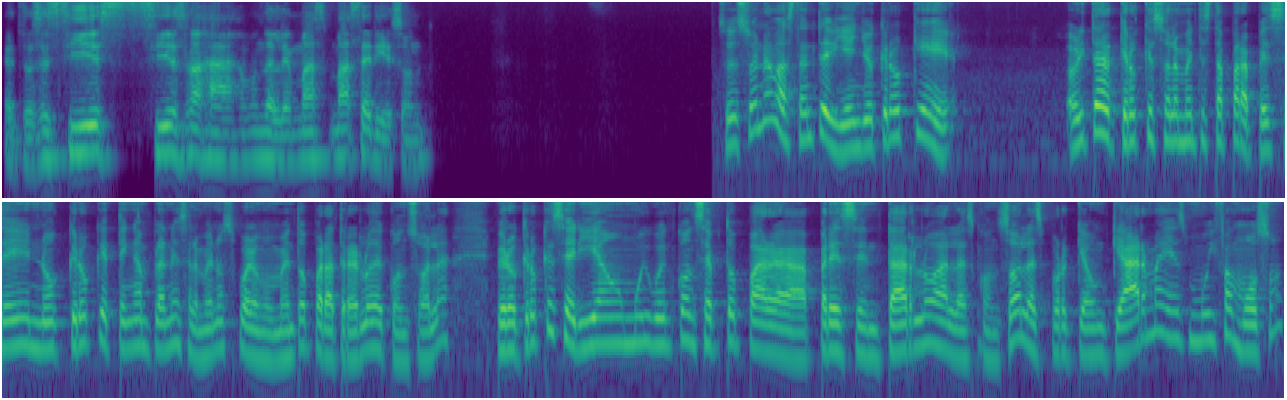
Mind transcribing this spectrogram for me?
Entonces sí es, sí es, ajá, más, más series suena bastante bien. Yo creo que ahorita creo que solamente está para PC. No creo que tengan planes, al menos por el momento, para traerlo de consola. Pero creo que sería un muy buen concepto para presentarlo a las consolas. Porque aunque Arma es muy famoso,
